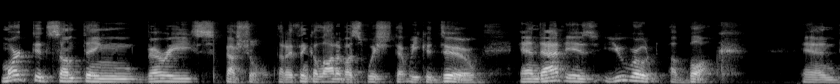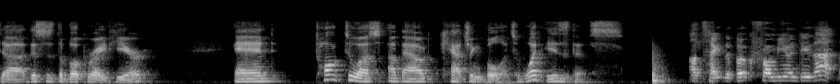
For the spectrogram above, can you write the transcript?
Mark did something very special that I think a lot of us wish that we could do, and that is you wrote a book, and uh, this is the book right here, and talk to us about catching bullets. What is this? I'll take the book from you and do that.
